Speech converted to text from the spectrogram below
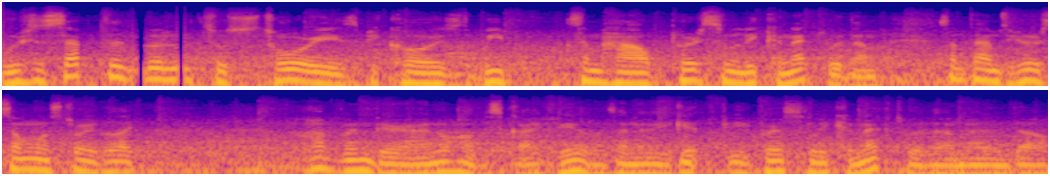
we're susceptible to stories because we somehow personally connect with them. Sometimes you hear someone's story, you're like, I've been there. I know how this guy feels, and you get you personally connect with them, and uh,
